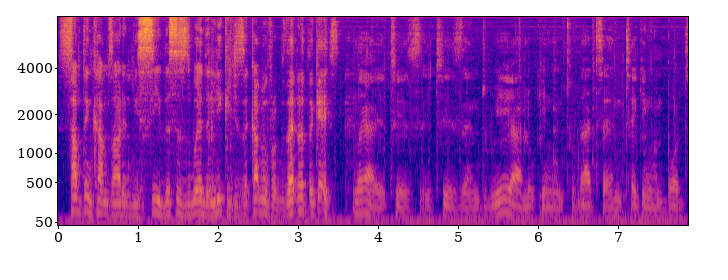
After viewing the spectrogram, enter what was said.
something comes out and we see this is where the leakages are coming from. Is that not the case? Yeah, it is. It is, and we are looking into that and taking on board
